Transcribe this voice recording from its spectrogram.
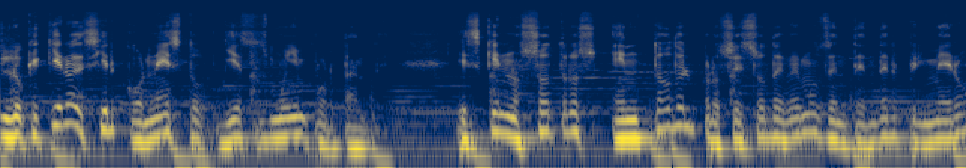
lo que quiero decir con esto, y esto es muy importante, es que nosotros en todo el proceso debemos de entender primero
